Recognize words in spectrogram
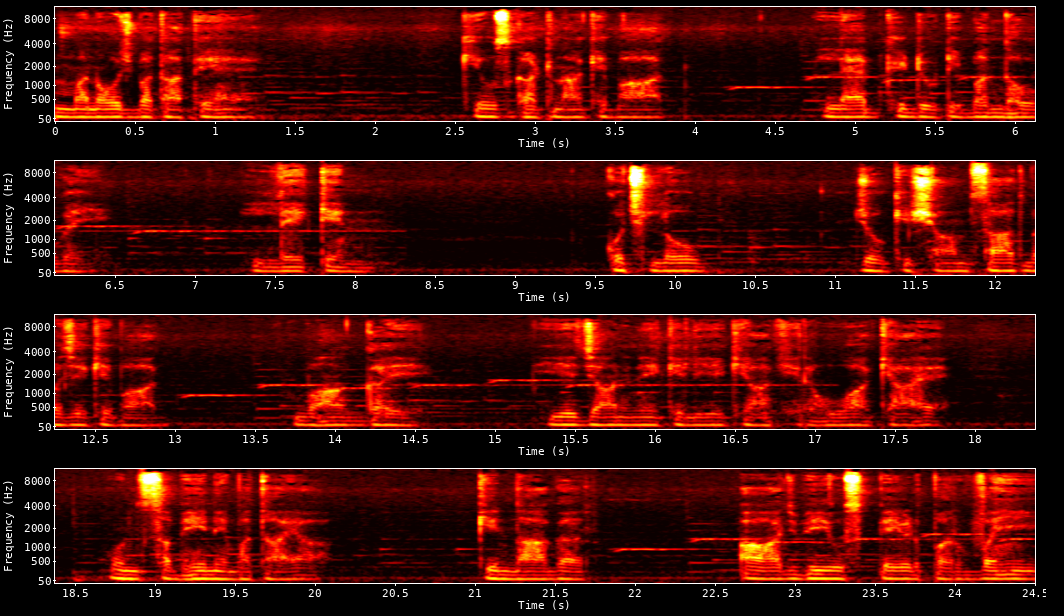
मनोज बताते हैं कि उस घटना के बाद लैब की ड्यूटी बंद हो गई, लेकिन कुछ लोग जो कि शाम सात बजे के बाद वहाँ गए, ये जानने के लिए कि आखिर हुआ क्या है। उन सभी ने बताया कि नागर आज भी उस पेड़ पर वहीं,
